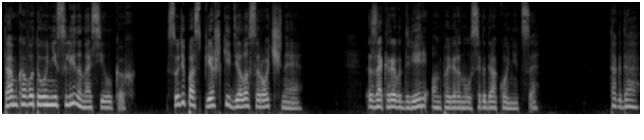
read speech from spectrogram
Там кого-то унесли на носилках. Судя по спешке, дело срочное. Закрыв дверь, он повернулся к драконице. «Тогда,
